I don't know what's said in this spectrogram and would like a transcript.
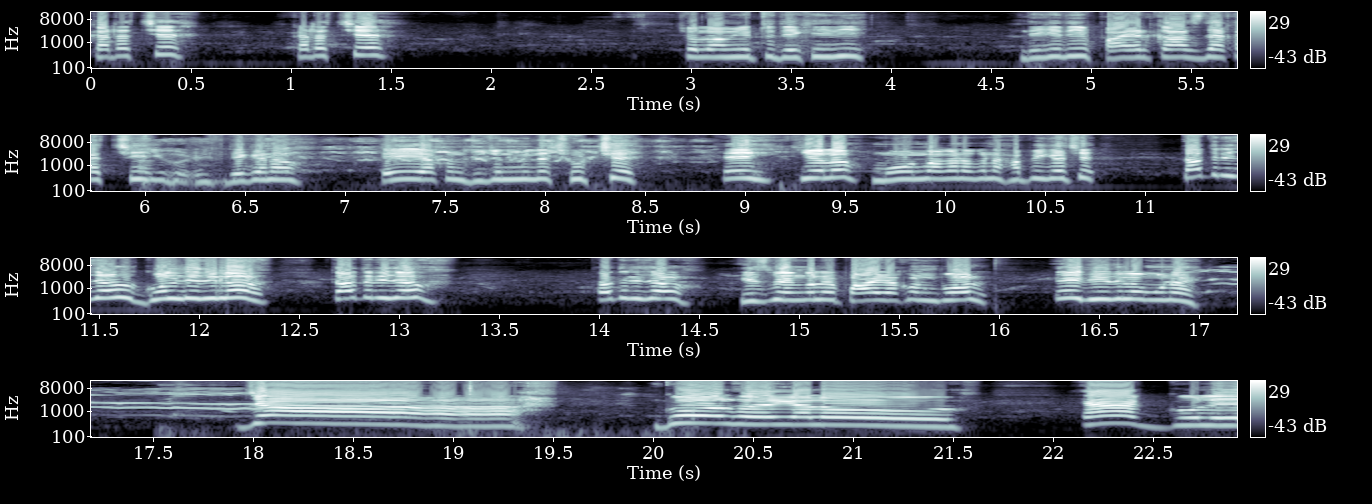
কাটাচ্ছে কাটাচ্ছে। চলো আমি একটু দেখিয়ে দিই। দেখিয়ে দিই পায়ের কাজ দেখাচ্ছি। দেখে নাও এই এখন দুজন মিলে ছুটছে। এই কি হলো? মোহনবাগান ওখানে হাঁপিয়ে গেছে। তাড়াতাড়ি যাও গোল দিয়ে দিল। তাড়াতাড়ি যাও তাড়াতাড়ি যাও। ইস্ট বেঙ্গলের পায়ের এখন বল। এই দিয়ে দিল মনে হয়। যা গোল হয়ে গেল। এক গোলে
